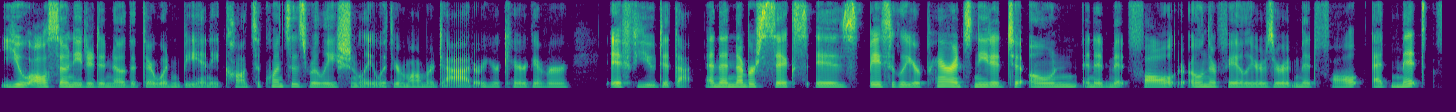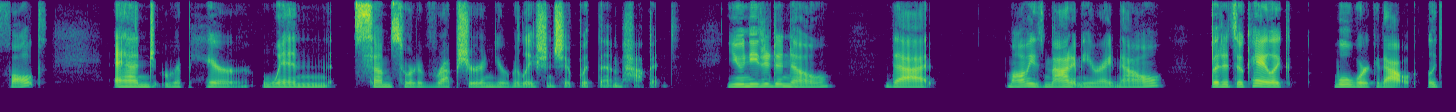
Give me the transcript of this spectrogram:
you also needed to know that there wouldn't be any consequences relationally with your mom or dad or your caregiver if you did that. And then number six is basically your parents needed to own and admit fault or own their failures or admit fault, admit fault and repair when some sort of rupture in your relationship with them happened. You needed to know that mommy's mad at me right now, but it's okay. Like, we'll work it out. Like,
